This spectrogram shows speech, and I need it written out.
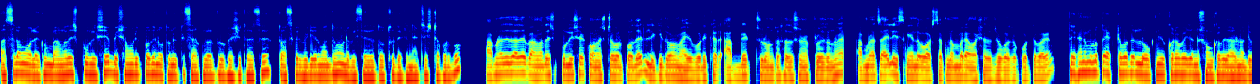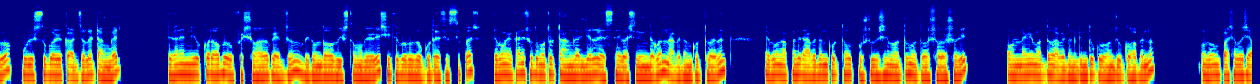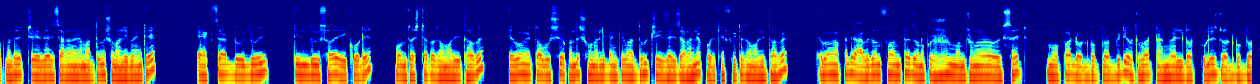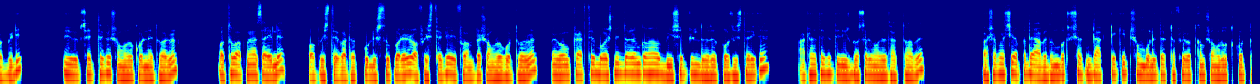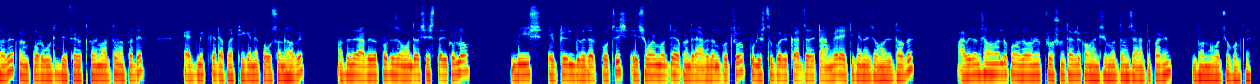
আসসালামু আলাইকুম। বাংলাদেশ পুলিশে বেসামরিক পদে নতুন একটি সার্কুলার প্রকাশিত হয়েছে। তো আজকের ভিডিওর মাধ্যমে আমরা বিস্তারিত তথ্য দেখে নেওয়ার চেষ্টা করব। আপনাদের যাদের বাংলাদেশ পুলিশের কনস্টেবল পদের লিখিত এবং ভাই পরীক্ষার আপডেট চূড়ান্ত সাজেশনের প্রয়োজন হয় আপনারা চাইলে স্ক্রিনে দেওয়া হোয়াটসঅ্যাপ নাম্বারে আমার সাথে যোগাযোগ করতে পারেন। তো এখানে মূলত একটা পদের লোক নিয়োগ করা হবে যেন সংক্ষেপে ধারণা দেব। পুলিশ সুপারের কার্যালয় টাঙ্গাইল। এখানে নিয়োগ করা হবে অফিস সহায়ক একজন বেতন দেওয়া বিশতম গ্রেডে শিক্ষাগত যোগ্যতা এসএসসি পাস। এবং এখানে শুধুমাত্র টাঙ্গাইল জেলার এসআই বাসিন্দাগণ আবেদন করতে পারবেন। এবং আপনাদের আবেদন করতে হবে পোস্ট অফিসের মাধ্যমে অথবা সরাসরি। অনলাইনের মাধ্যমে আবেদন কিন্তু গ্রহণযোগ্য হবে না। এবং পাশাপাশি আপনাদের ট্রেজারি চালানোর মাধ্যমে সোনালী ব্যাংকে এক চার দুই দুই তিন দুই ছয় এই কোডে পঞ্চাশ টাকা জমা দিতে হবে। এবং এটা অবশ্যই আপনাদের সোনালী ব্যাংকের মাধ্যমে ট্রেজারি চালানে পরীক্ষার ফিটা জমা দিতে হবে। এবং আপনাদের আবেদন ফর্মটা জনপ্রশাসন মন্ত্রণালয়ের website mopa dot gov dot BD অথবা Tangail dot police dot gov dot BD এই ওয়েবসাইট থেকে সংগ্রহ করে নিতে পারবেন। অথবা আপনারা চাইলে অফিস থেকে, অর্থাৎ পুলিশ সুপারের অফিস থেকে এই ফর্মটা সংগ্রহ করতে পারবেন এবং প্রার্থীর বয়স নির্ধারণ করা হবে বিশ এপ্রিল দু তারিখে। আঠারো থেকে তিরিশ বছরের মধ্যে থাকতে হবে। পাশাপাশি আপনাদের আবেদনপত্রের সাথে ডাক টিকিট, সম্বলিত একটা ফেরতকাম সংগ্রহ করতে হবে। কারণ পরবর্তীতে ফেরতকামের মাধ্যমে আপনাদের অ্যাডমিট কার্ড আপনার ঠিকানায় পৌঁছানো হবে। আপনাদের আবেদনপত্র জমা দেওয়ার শেষ তারিখ হলো বিশ এপ্রিল দু হাজার পঁচিশ। এই সময়ের মধ্যে আপনাদের আবেদনপত্র পুলিশ সুপারের কার্যালয়ে টাঙ্গাইল এই ঠিকানায় জমা দিতে হবে। আবেদন সংক্রান্ত কোনো ধরনের প্রশ্ন থাকলে কমেন্টের মাধ্যমে জানাতে পারেন। ধন্যবাদ সকলকে।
